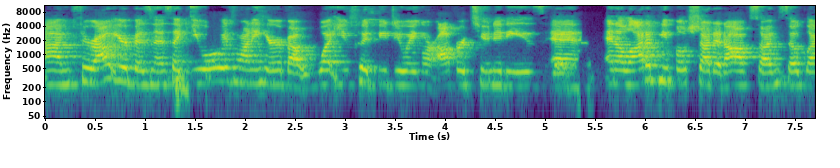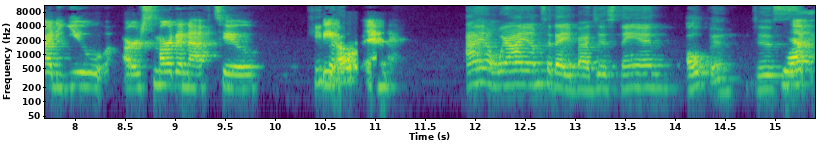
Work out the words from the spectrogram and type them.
um, throughout your business. Like you always want to hear about what you could be doing or opportunities, and and a lot of people shut it off. So I'm so glad you are smart enough to Keep be open. open. I am where I am today by just staying open. Just yep.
